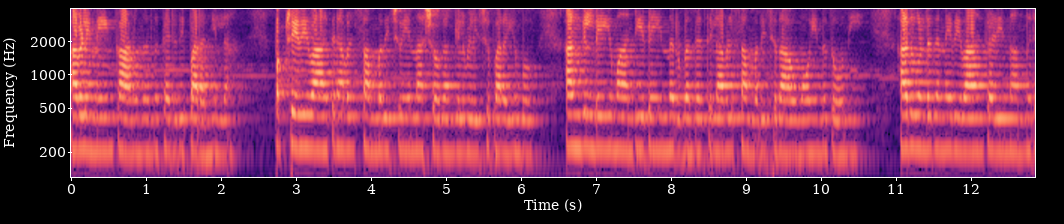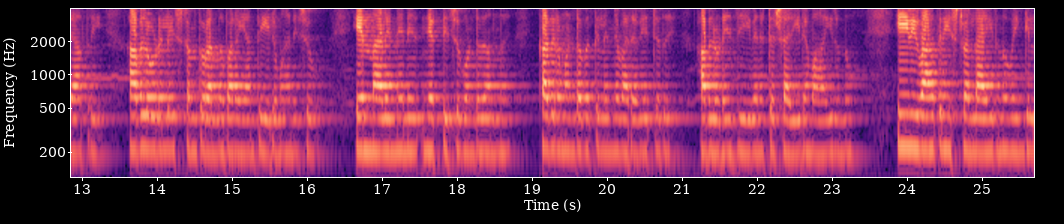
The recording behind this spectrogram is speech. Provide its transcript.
അവൾ എന്നെയും കാണുന്നതെന്ന് കരുതി പറഞ്ഞില്ല. പക്ഷേ വിവാഹത്തിന് അവൾ സമ്മതിച്ചു എന്ന് അശോക് അങ്കിൾ വിളിച്ചു പറയുമ്പോൾ അങ്കിളിന്റെയും ആന്റിയുടെയും നിർബന്ധത്തിൽ അവൾ സമ്മതിച്ചതാവുമോ എന്ന് തോന്നി. അതുകൊണ്ട് തന്നെ വിവാഹം കഴിയുന്ന അന്ന് രാത്രി അവളോടുള്ള ഇഷ്ടം തുറന്നു പറയാൻ തീരുമാനിച്ചു. എന്നാൽ എന്നെ ഞെട്ടിച്ചുകൊണ്ട് തന്ന് കതിർ മണ്ഡപത്തിൽ എന്നെ വരവേറ്റത് അവളുടെ ജീവനറ്റ ശരീരമായിരുന്നു. ഈ വിവാഹത്തിന് ഇഷ്ടമല്ലായിരുന്നുവെങ്കിൽ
